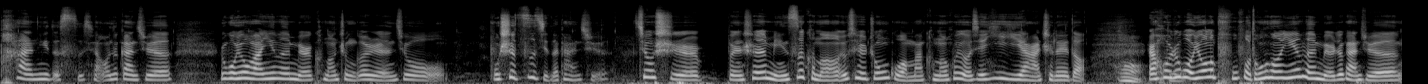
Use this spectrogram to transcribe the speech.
叛逆的思想，我就感觉如果用完英文名儿，可能整个人就不是自己的感觉。就是本身名字可能，尤其是中国嘛，可能会有些意义啊之类的。哦。然后如果用了普普通通的英文名儿，就感觉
